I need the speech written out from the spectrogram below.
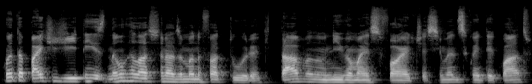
enquanto a parte de itens não relacionados à manufatura, que estava no nível mais forte, acima de 54,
